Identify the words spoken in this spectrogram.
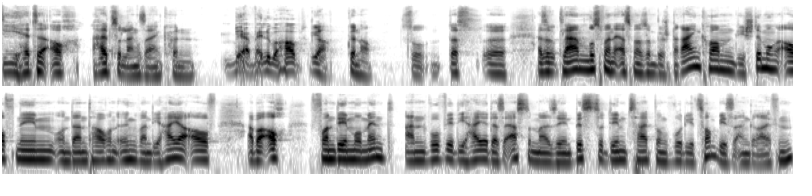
die hätte auch halb so lang sein können. Ja, wenn überhaupt. Ja, genau. So, das, äh, also klar muss man erstmal so ein bisschen reinkommen, die Stimmung aufnehmen und dann tauchen irgendwann die Haie auf. Aber auch von dem Moment an, wo wir die Haie das erste Mal sehen, bis zu dem Zeitpunkt, wo die Zombies angreifen,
